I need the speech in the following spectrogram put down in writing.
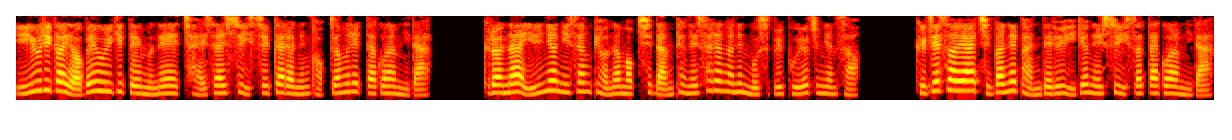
이유리가 여배우이기 때문에 잘 살 수 있을까라는 걱정을 했다고 합니다. 그러나 1년 이상 변함없이 남편을 사랑하는 모습을 보여주면서 그제서야 집안의 반대를 이겨낼 수 있었다고 합니다.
